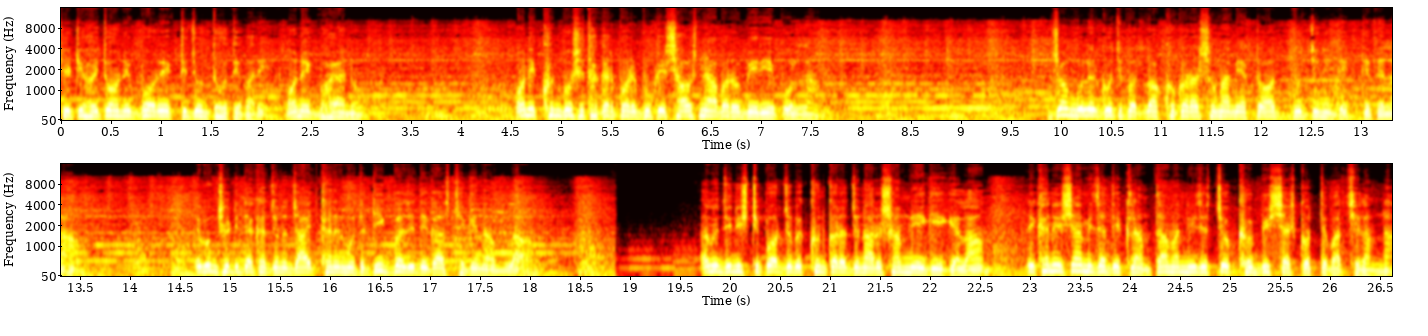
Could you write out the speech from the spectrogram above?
সেটি হয়তো অনেক বড় একটি জন্তু হতে পারে। অনেক ভয়ানক। অনেকক্ষণ বসে থাকার পরে বুকের সাহস নিয়ে আবারও বেরিয়ে পড়লাম। জঙ্গলের গতিপথ লক্ষ্য করার সময় আমি একটা অদ্ভুত জিনিস দেখতে পেলাম। এবং সেটি দেখার জন্য জাহিদ খানের মতো ডিগবাজিতে গাছ থেকে নামলাম। আমি জিনিসটি পর্যবেক্ষণ করার জন্য আরও সামনে এগিয়ে গেলাম। এখানে এসে আমি যা দেখলাম তা আমার নিজের চোখে বিশ্বাস করতে পারছিলাম না।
